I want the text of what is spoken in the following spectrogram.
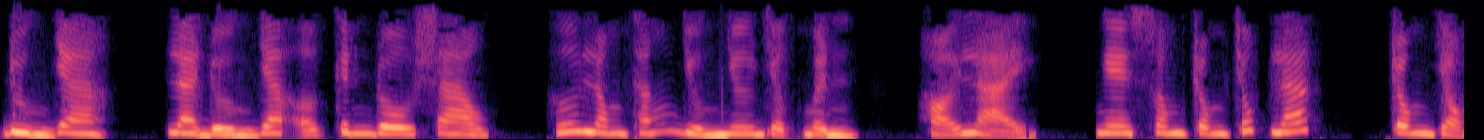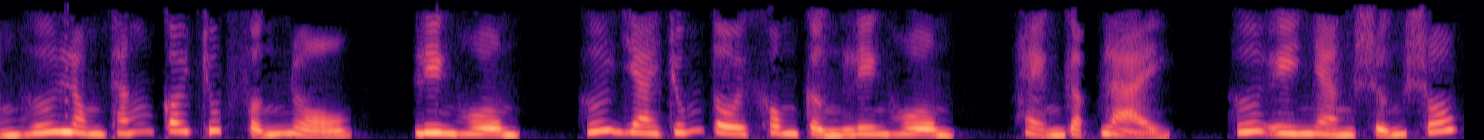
đường gia, là đường gia ở Kinh Đô sao, hứa Long Thắng dường như giật mình, hỏi lại, nghe xong trong chốc lát, trong giọng hứa Long Thắng có chút phẫn nộ, liên hôn, hứa gia chúng tôi không cần liên hôn, hẹn gặp lại, hứa y nhàn sửng sốt,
